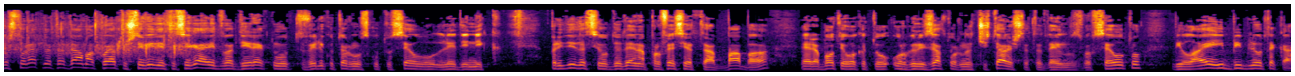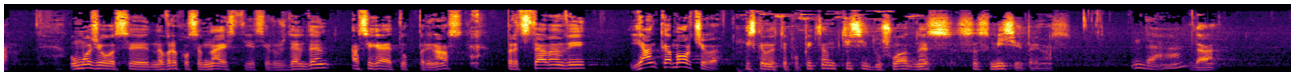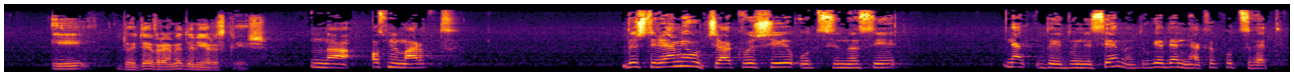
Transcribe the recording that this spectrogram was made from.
Достолетната дама, която ще видите сега, идва директно от Великотърновското село Леденик. Преди да се отдаде на професията баба, е работила като организатор на читалищата дейност в селото, била е и библиотекар. Омъжила се на връх 18-тия си рожден ден, а сега е тук при нас. Представям ви Янка Морчева. Искам да те попитам, ти си дошла днес с мисия при нас. Да. Да. И дойде време да ни я разкриеш. На 8 март дъщеря ми очакваше от сина си да й донесе на другия ден някакво цвете.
